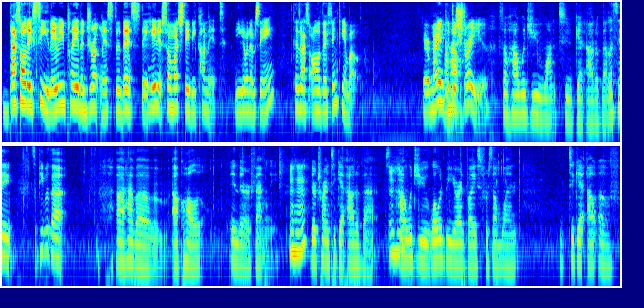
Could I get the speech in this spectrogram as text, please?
that's all they see. They replay the drunkenness to this. They hate it so much they become it. You get what i'm saying? Because that's all they're thinking about your mind So could how- destroy you So how would you want to get out of that? Let's say, so people that uh, have a alcohol in their family, mm-hmm. they're trying to get out of that. Mhm. How would you? What would be your advice for someone to get out of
